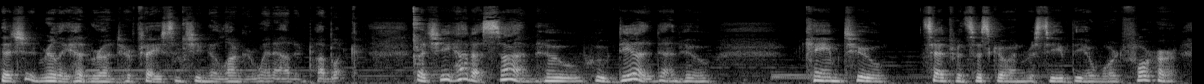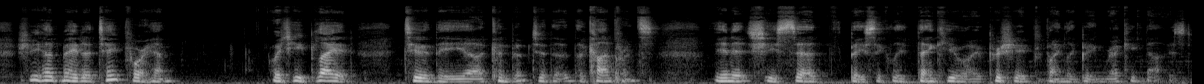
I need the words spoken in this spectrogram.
that she really had ruined her face and she no longer went out in public. But she had a son who, who did and who came to San Francisco and received the award for her. She had made a tape for him, which he played to the uh, to the, the conference. In it, she said basically, "Thank you. I appreciate finally being recognized."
